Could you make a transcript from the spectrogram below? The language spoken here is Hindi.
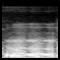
हाँ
